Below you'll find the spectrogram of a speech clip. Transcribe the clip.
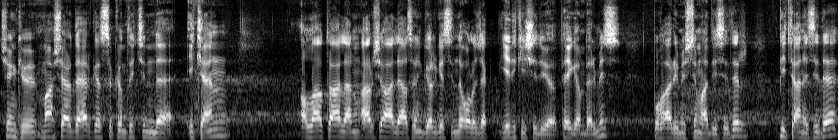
Çünkü mahşerde herkes sıkıntı içinde iken Allahu Teala'nın arş-ı alasının gölgesinde olacak yedi kişi diyor Peygamberimiz. Buhari Müslim hadisidir. Bir tanesi de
